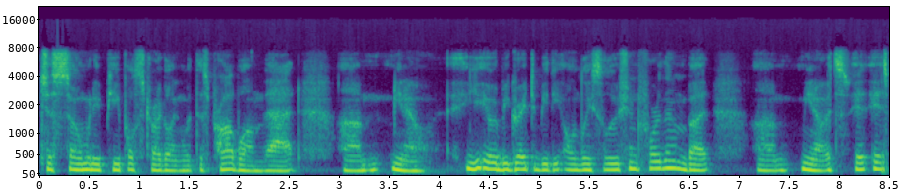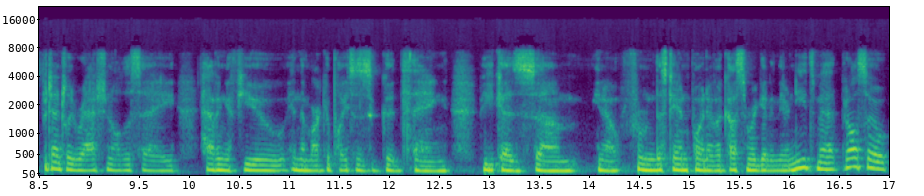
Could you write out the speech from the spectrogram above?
just so many people struggling with this problem that um, you know it would be great to be the only solution for them but um, you know, it's it's potentially rational to say having a few in the marketplace is a good thing because um, you know, from the standpoint of a customer getting their needs met, but also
